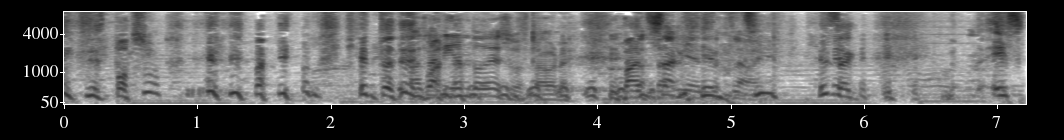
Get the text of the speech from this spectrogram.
¿Ex esposo? Y entonces Está van- saliendo de eso hasta ahora. Van saliendo, claro. sí, exacto. Es,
